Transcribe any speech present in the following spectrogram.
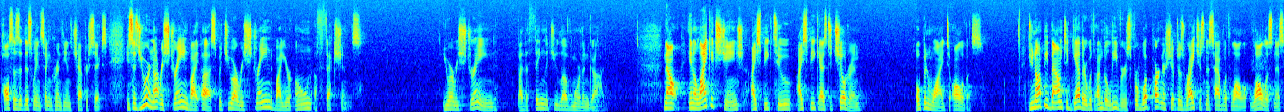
Paul says it this way in 2 Corinthians chapter 6. He says, You are not restrained by us, but you are restrained by your own affections. You are restrained by the thing that you love more than God. Now, in a like exchange, I speak to I speak as to children, open wide to all of us. Do not be bound together with unbelievers, for what partnership does righteousness have with lawlessness,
